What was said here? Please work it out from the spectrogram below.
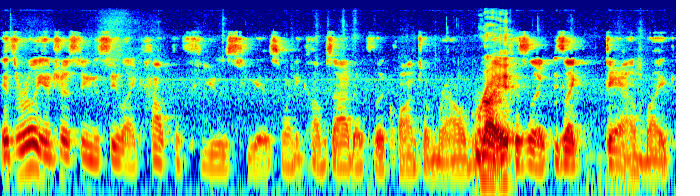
It's really interesting to see like how confused he is when he comes out of the quantum realm, Right. Because like he's like, damn, like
